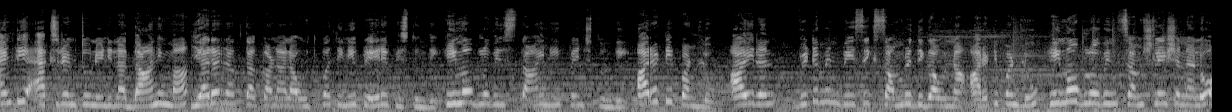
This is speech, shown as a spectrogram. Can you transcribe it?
యాంటీ ఆక్సిడెంట్తో నిండిన దానిమ్మ ఎర్ర రక్త కణాల ఉత్పత్తిని ప్రేరేపిస్తుంది. హిమోగ్లోబిన్ స్థాయిని పెంచుతుంది. అరటి పండ్లు ఐరన్ విటమిన్ బి సిక్స్ సమృద్ధిగా ఉన్న అరటి పండ్లు హిమోగ్లోబిన్ సంశ్లేషణలో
